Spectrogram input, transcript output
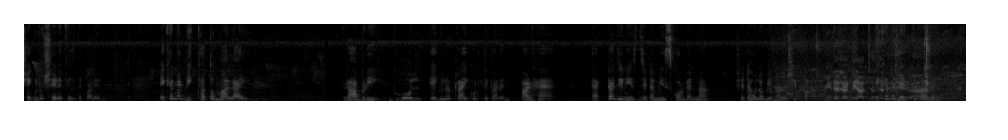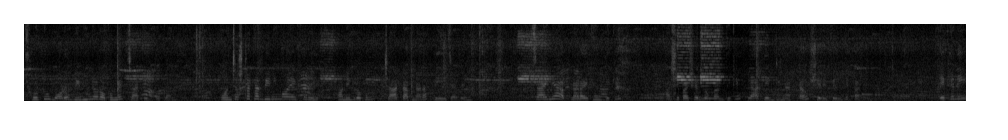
সেগুলো সেরে ফেলতে পারেন। এখানে বিখ্যাত মালাই রাবড়ি ঘোল এগুলো ট্রাই করতে পারেন। আর হ্যাঁ একটা জিনিস যেটা মিস করবেন না সেটা হলো বেনারসি পান এখানে দেখতে পাবেন ছোট বড় বিভিন্ন রকমের চাটের দোকান। পঞ্চাশ টাকার বিনিময়ে এখানে অনেক রকম চাট আপনারা পেয়ে যাবেন। চাইলে আপনারা এখান থেকে আশেপাশের দোকান থেকে রাতের ডিনারটাও সেরে ফেলতে পারেন। এখানেই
